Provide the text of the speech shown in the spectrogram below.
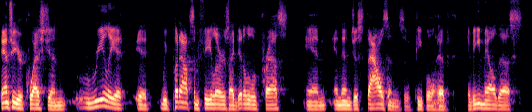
to answer your question really it it we put out some feelers. I did a little press and and then just thousands of people have have emailed us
